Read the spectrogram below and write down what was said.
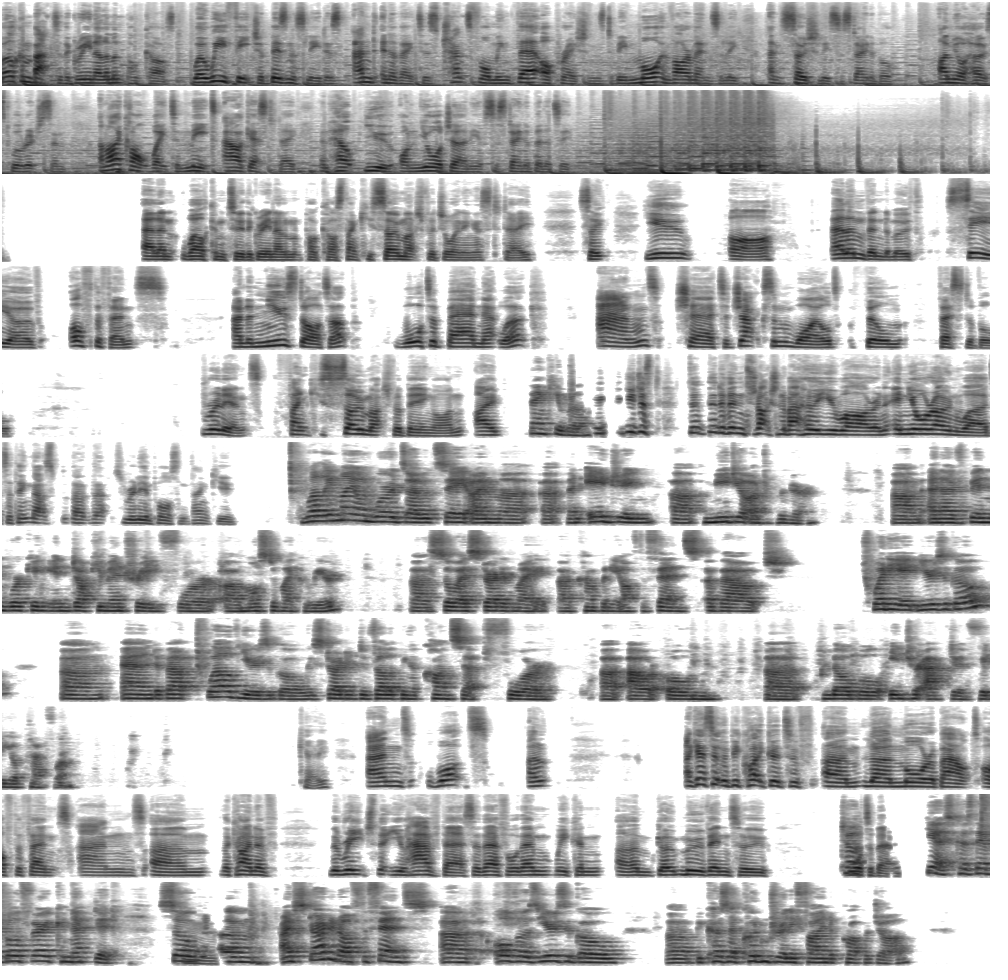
Welcome back to the Green Element Podcast, where we feature business leaders and innovators transforming their operations to be more environmentally and socially sustainable. I'm your host, Will Richardson, and I can't wait to meet our guest today and help you on your journey of sustainability. Ellen, welcome to the Green Element Podcast. Thank you so much for joining us today. So, you are Ellen Windemuth, CEO of Off the Fence, and a new startup, Water Bear Network, and chair to Jackson Wild Film Festival. Brilliant. Thank you so much for being on. I Thank you, Will. could you just do a bit of introduction about who you are and in your own words? I think that's that, that's really important. Thank you. Well, in my own words, I would say I'm a, a, an aging uh, media entrepreneur. Um, and I've been working in documentary for uh, most of my career. Uh, so I started my uh, company Off the Fence about 28 years ago. Um, and about 12 years ago, we started developing a concept for uh, our own uh, global interactive video platform. Okay. And what? I guess it would be quite good to um, learn more about off the fence and um, the kind of the reach that you have there. So therefore, then we can um, go move into WaterBear. Yes, because they're both very connected. So mm. um, I started off the fence uh, all those years ago uh, because I couldn't really find a proper job.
